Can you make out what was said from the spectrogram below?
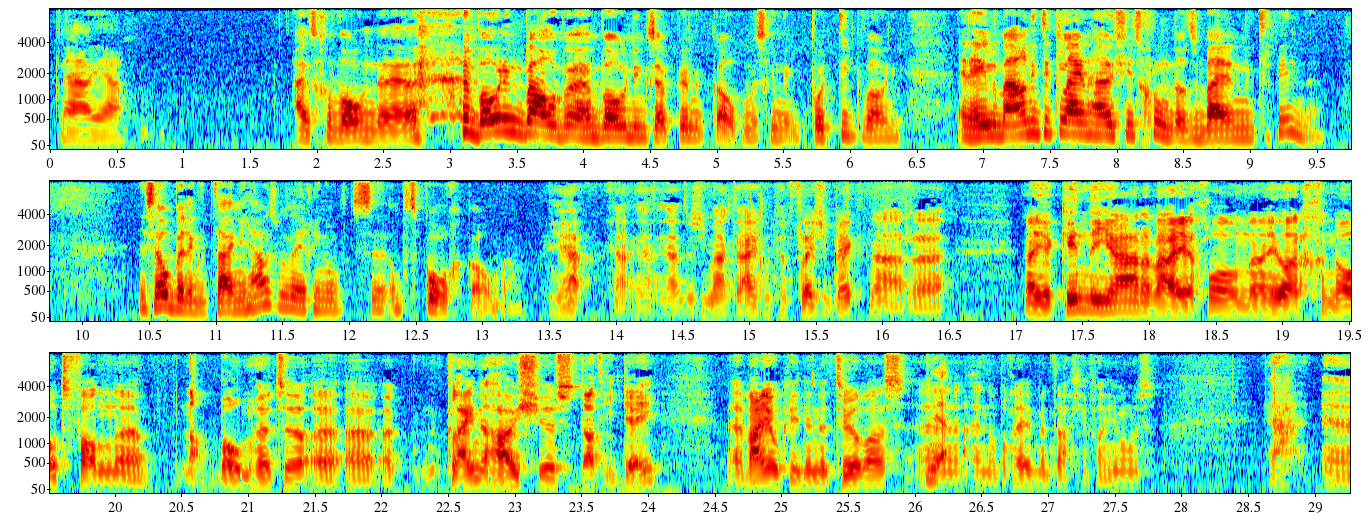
nou ja, uitgewoonde woningbouwwoning zou kunnen kopen. Misschien een portiekwoning. En helemaal niet een klein huisje in het groen. Dat is bijna niet te vinden. En zo ben ik de tiny house beweging op het, op het spoor gekomen. Ja, ja, ja, ja, dus je maakt eigenlijk een flashback naar, uh, naar je kinderjaren. Waar je gewoon uh, heel erg genoot van uh, nou, boomhutten, kleine huisjes, dat idee. waar je ook in de natuur was. Ja. En op een gegeven moment dacht je van jongens, ja...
